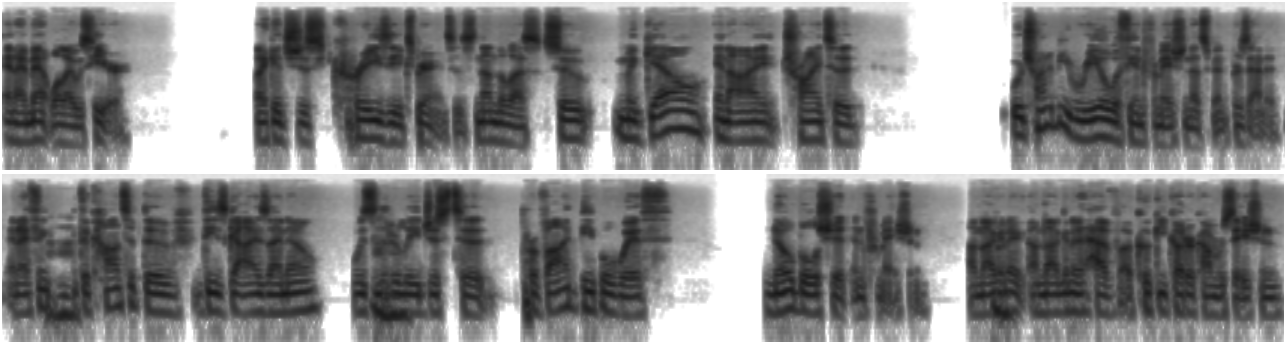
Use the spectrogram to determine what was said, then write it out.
and I met while I was here. Like it's just crazy experiences nonetheless. So Miguel and I try to, we're trying to be real with the information that's been presented. And I think mm-hmm. the concept of these guys I know was mm-hmm. literally just to provide people with no bullshit information. I'm not right. gonna I'm not gonna have a cookie cutter conversation.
